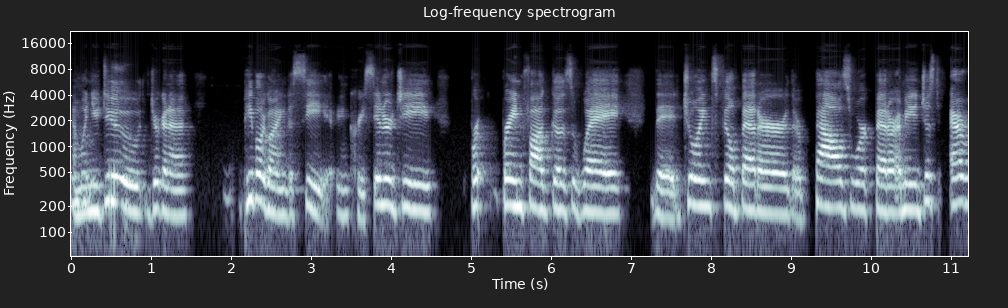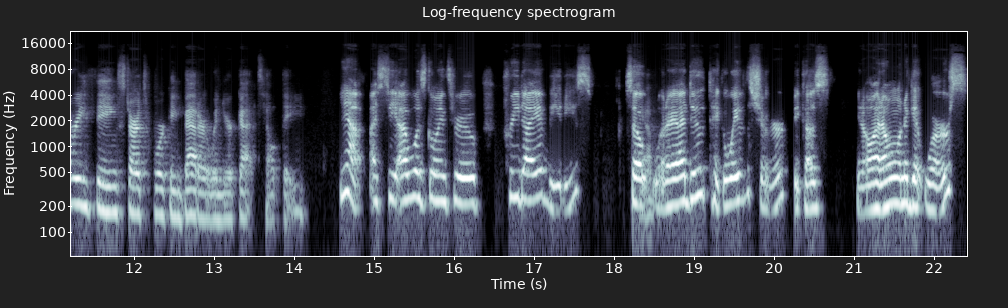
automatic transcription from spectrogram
And mm-hmm. when you do, you're going to people are going to see increased energy, br- brain fog goes away, the joints feel better, their bowels work better. I mean, just everything starts working better when your gut's healthy. Yeah, I see. I was going through pre-diabetes. So yeah. what did I do? Take away the sugar because you know I don't want to get worse.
